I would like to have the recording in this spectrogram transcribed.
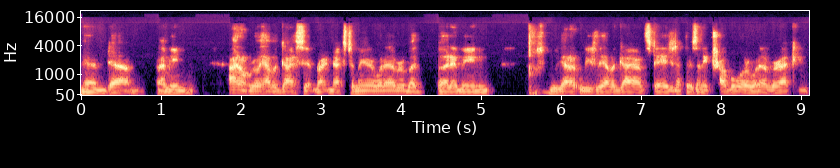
and um, I mean, I don't really have a guy sitting right next to me or whatever, but but I mean, we got we usually have a guy on stage, and if there's any trouble or whatever, I can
